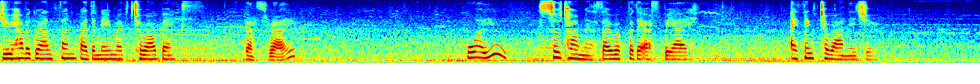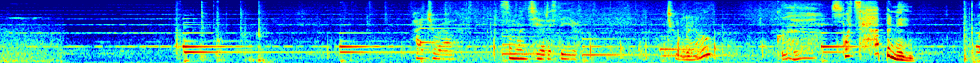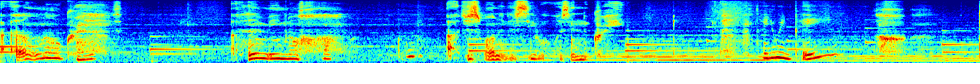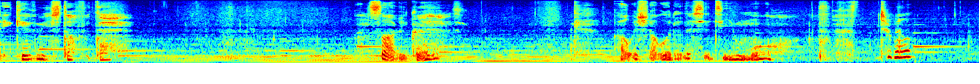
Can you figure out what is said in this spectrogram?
Do you have a grandson by the name of Terrell Banks? that's right. Who are you? Sue Thomas. I work for the FBI. I think Terrell needs you. Hi, Terrell. Someone's here to see you. Terrell? Gramps, What's happening? I don't know, Gramps. I didn't mean no harm. I just wanted to see what was in the crate. Are you in pain? They give me stuff for that. I'm sorry, Gramps. I wish I would have listened to you more. Terrell,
